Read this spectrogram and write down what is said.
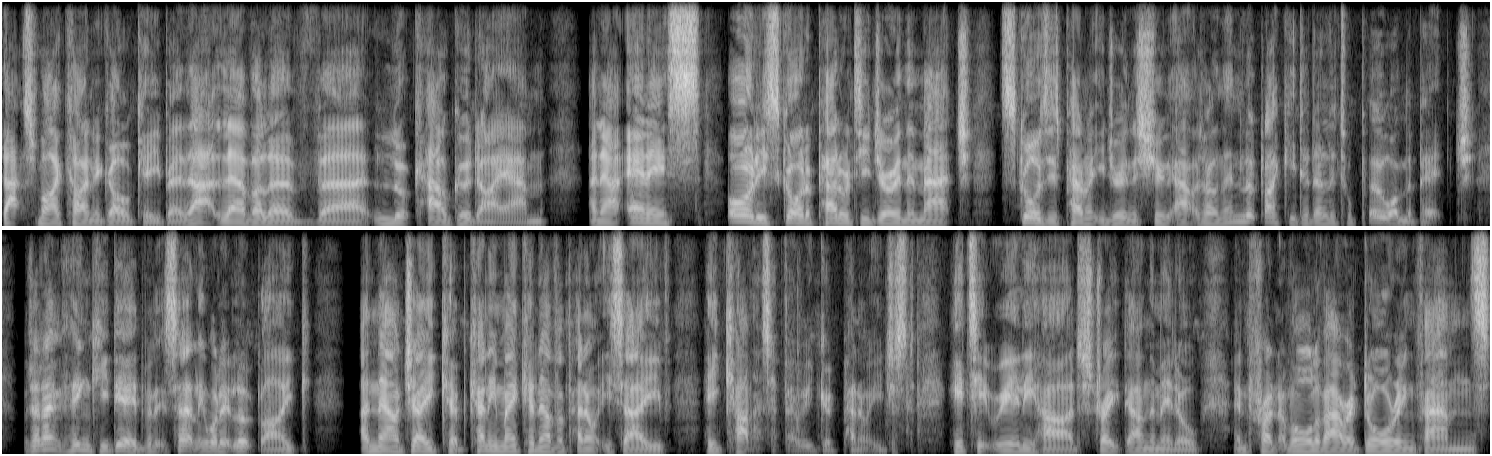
that's my kind of goalkeeper. That level of uh, look how good I am and now Ennis already scored a penalty during the match, scores his penalty during the shootout as well, and then looked like he did a little poo on the pitch, which I don't think he did, but it's certainly what it looked like. And now Jacob, can he make another penalty save? He can. That's a very good penalty. Just hit it really hard, straight down the middle, in front of all of our adoring fans.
